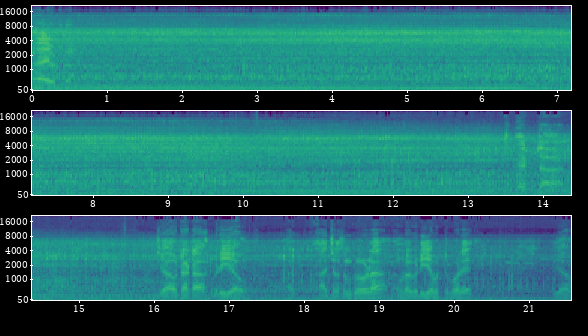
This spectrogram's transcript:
এই উঠল? done. যাও, টাটা, বেরিয়ে যাও। আর আর জ্বালাতন করো না, আমরা বেরিয়ে যাব একটু পরে। যাও।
